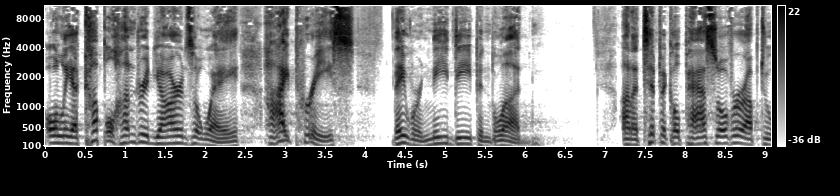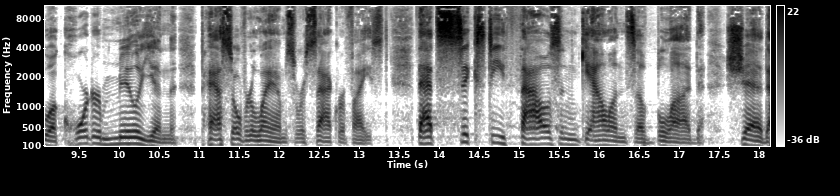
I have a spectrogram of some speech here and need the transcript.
only a couple hundred yards away, high priests, they were knee deep in blood on a typical Passover, up to a quarter million Passover lambs were sacrificed. That's 60,000 gallons of blood shed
